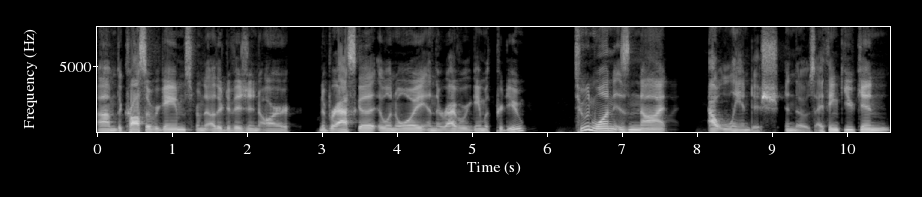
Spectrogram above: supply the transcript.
Um, the crossover games from the other division are Nebraska, Illinois, and the rivalry game with Purdue two and one is not outlandish in those. I think you can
